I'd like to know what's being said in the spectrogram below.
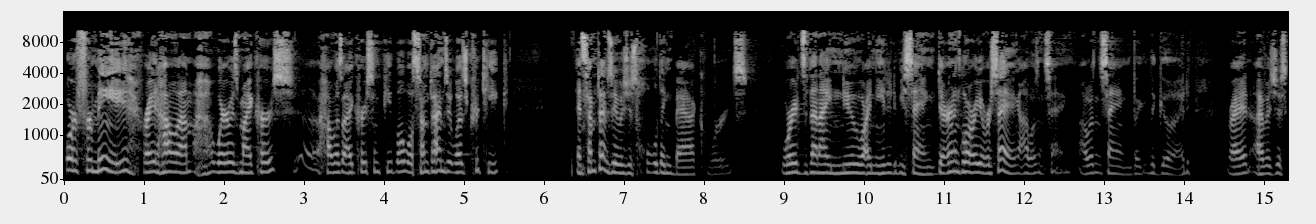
Or for me, right, how, um, where was my curse? How was I cursing people? Well, sometimes it was critique. And sometimes it was just holding back words. Words that I knew I needed to be saying. Darren and Gloria were saying, I wasn't saying. I wasn't saying the, the good, right? I was just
